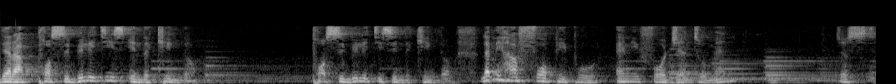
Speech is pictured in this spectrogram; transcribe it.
There are possibilities in the kingdom possibilities in the kingdom. Let me have four people, any four gentlemen. Just,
